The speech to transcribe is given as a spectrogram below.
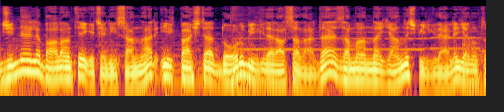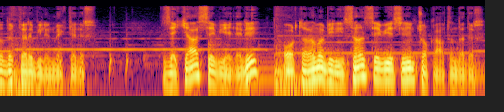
Cinlerle bağlantıya geçen insanlar ilk başta doğru bilgiler alsalar da zamanla yanlış bilgilerle yanıltıldıkları bilinmektedir. Zeka seviyeleri ortalama bir insan seviyesinin çok altındadır.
